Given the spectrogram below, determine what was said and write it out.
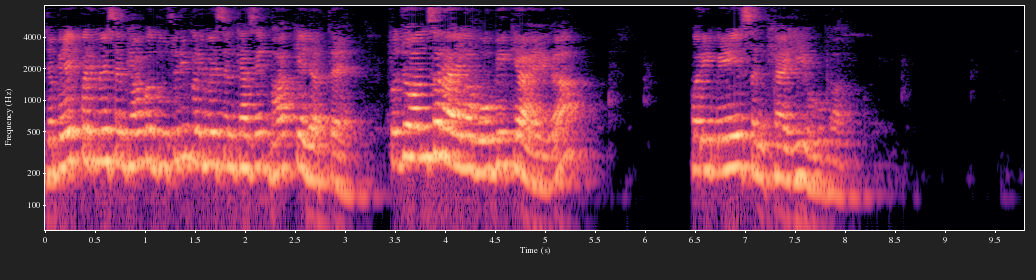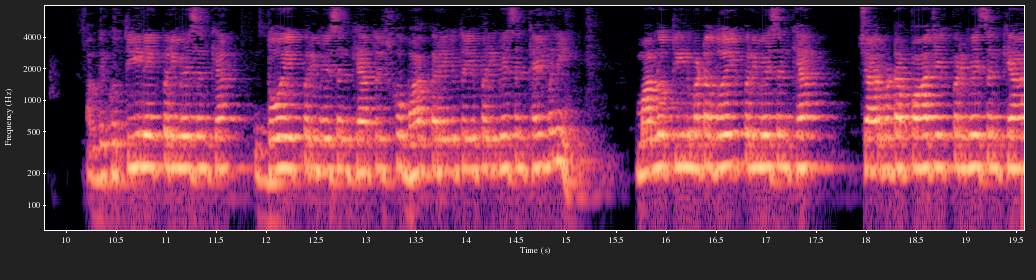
जब एक परिमेय संख्या को दूसरी परिमेय संख्या से भाग किया जाता है। तो जो आंसर आएगा, वो भी क्या आएगा? परिमेय संख्या ही होगा। अब देखो, तीन एक परिमेय संख्या, दो एक परिमेय संख्या तो इसको भाग करेंगे तो ये परिमेय संख्या ही बनी। मान लो तीन बटा दो एक परिमेय संख्या, चार बटा पाँच एक परिमेय संख्या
